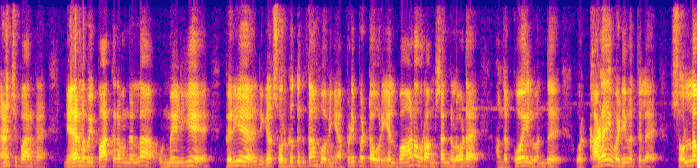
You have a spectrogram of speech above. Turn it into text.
நினச்சி பாருங்க. நேரில் போய் பார்க்குறவங்கெல்லாம் உண்மையிலேயே பெரிய நிகழ் சொர்க்கத்துக்கு தான் போவீங்க. அப்படிப்பட்ட ஒரு இயல்பான ஒரு அம்சங்களோட அந்த கோயில் வந்து ஒரு கலை வடிவத்தில் சொல்ல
